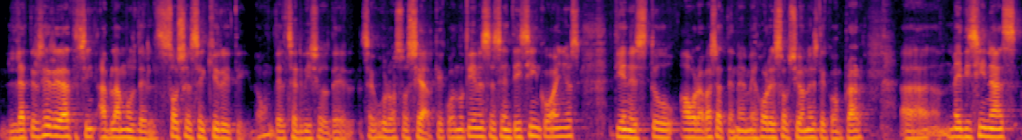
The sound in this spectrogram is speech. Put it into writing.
La tercera edad hablamos del Social Security, del servicio del seguro social, que cuando tienes 65 años tienes tú, ahora vas a tener mejores opciones de comprar ah, medicinas,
